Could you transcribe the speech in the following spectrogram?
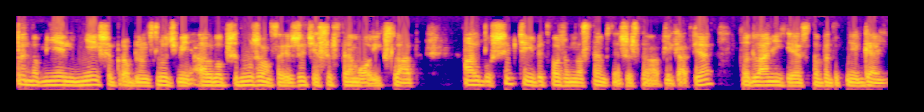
będą mieli mniejszy problem z ludźmi, albo przedłużą sobie życie systemu o x lat, albo szybciej wytworzą następny system aplikację, to dla nich jest to według mnie gain.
